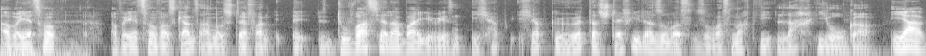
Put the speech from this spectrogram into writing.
Aber jetzt mal, aber jetzt mal was ganz anderes, Stefan. Äh, Du warst ja dabei gewesen. Ich habe ich hab gehört, dass Steffi da sowas, sowas macht wie Lach-Yoga. Ja,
